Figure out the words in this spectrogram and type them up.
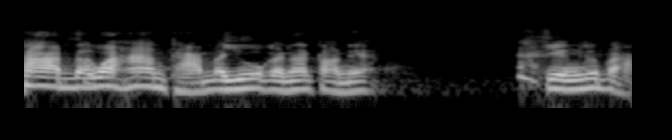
ทราบนะว่าห้ามถามอายุกันนะตอนเนี้ยจริงหรือเปล่า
